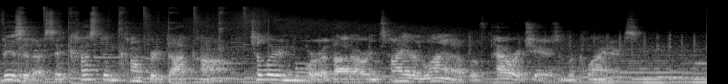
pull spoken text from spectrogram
Visit us at CustomComfort.com to learn more about our entire lineup of power chairs and recliners.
